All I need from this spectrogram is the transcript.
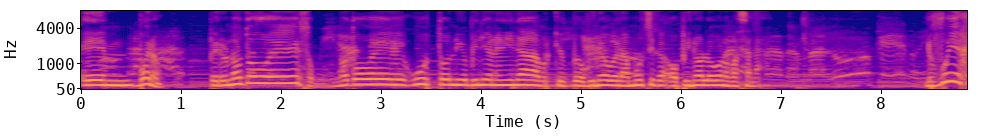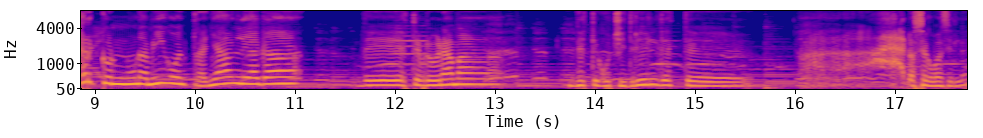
Em, bueno, pero no todo es eso, no todo es gusto, ni opiniones, ni nada, porque opinó de la música, opinó luego no pasa nada. Los voy a dejar con un amigo entrañable acá de este programa, de este cuchitril, de este... ah, no sé cómo decirle.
